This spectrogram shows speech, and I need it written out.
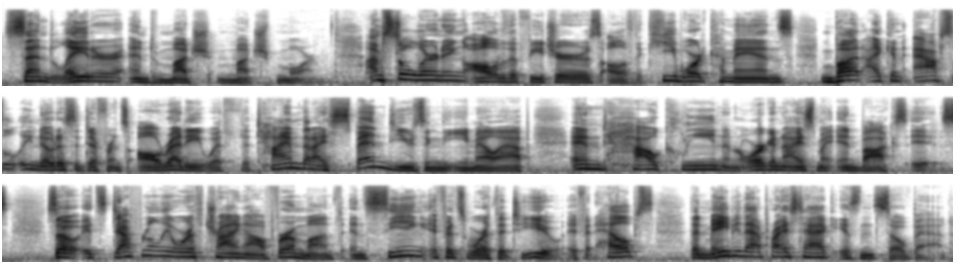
send later, and much, much more. I'm still learning all of the features, all of the keyboard commands, but I can absolutely notice a difference already with the time that I spend using the email app and how clean and organized my inbox is. So it's definitely worth trying out for a month and seeing if it's worth it to you. If it helps, then maybe that price tag isn't so bad.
